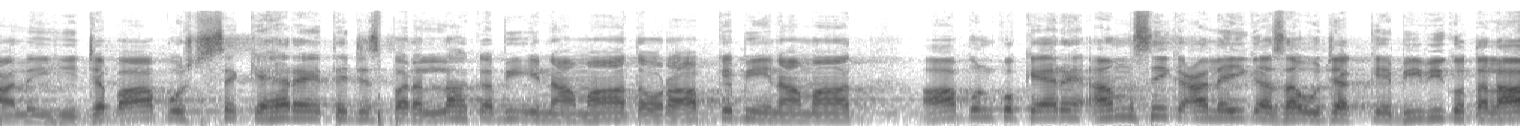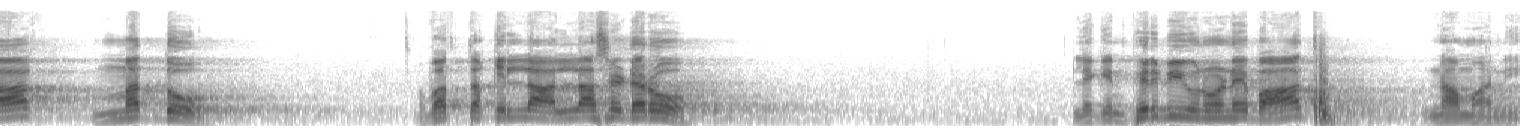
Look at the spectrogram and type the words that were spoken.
علیہ جب آپ اس سے کہہ رہے تھے جس پر اللہ کا بھی انعامات اور آپ کے بھی انعامات آپ ان کو کہہ رہے ہیں امسک علیہ کا زوجک کہ بیوی بی کو طلاق مت دو وقت اللہ اللہ سے ڈرو لیکن پھر بھی انہوں نے بات نہ مانی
